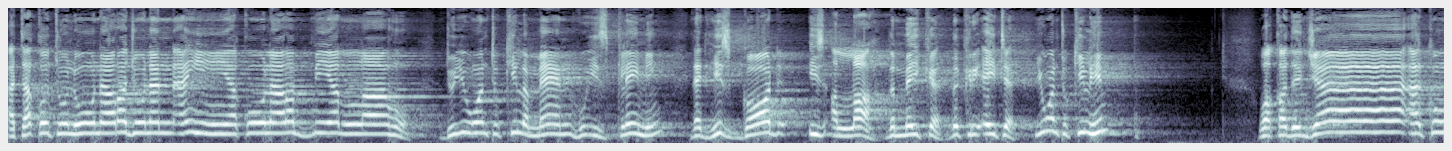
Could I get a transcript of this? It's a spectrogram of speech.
أتقتلون رجلا أن يقول ربي الله Do you want to kill a man who is claiming that his God is Allah, the maker, the creator? You want to kill him? وقد جاءكم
